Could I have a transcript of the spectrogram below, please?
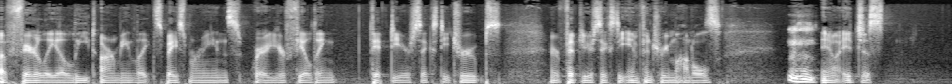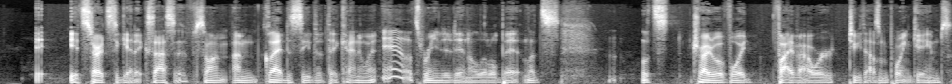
a fairly elite army like Space Marines where you're fielding 50 or 60 troops or 50 or 60 infantry models, mm-hmm. you know, it just it, it, starts to get excessive. So I'm I'm glad to see that they kind of went, yeah, let's rein it in a little bit. Let's let's try to avoid five hour, two thousand point games.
